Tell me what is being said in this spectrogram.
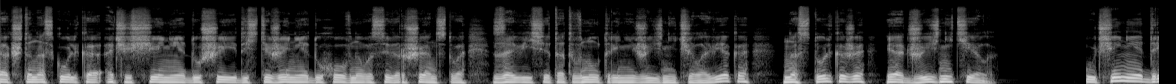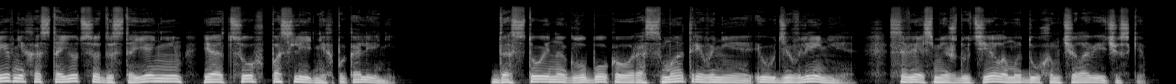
так что насколько очищение души и достижение духовного совершенства зависит от внутренней жизни человека, настолько же и от жизни тела. Учение древних остается достоянием и отцов последних поколений. Достойно глубокого рассматривания и удивления связь между телом и духом человеческим –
